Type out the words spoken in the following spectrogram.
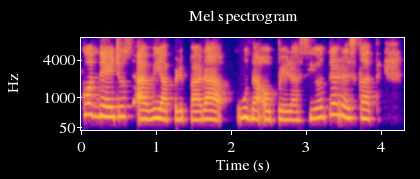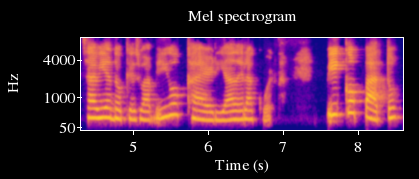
Con ellos había preparado una operación de rescate, sabiendo que su amigo caería de la cuerda. Pico Pato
